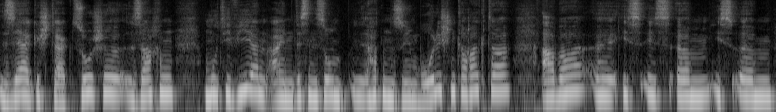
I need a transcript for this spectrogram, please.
sehr gestärkt. Solche Sachen motivieren einen, das so, hat einen symbolischen Charakter, aber äh, ist, ist, ähm, ist, ähm,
